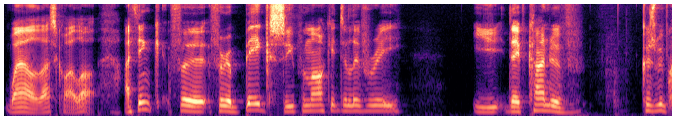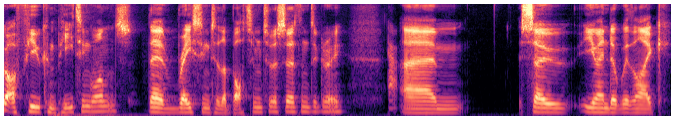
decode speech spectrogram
well, that's quite a lot. I think for for a big supermarket delivery, you, they've kind of because we've got a few competing ones. They're racing to the bottom to a certain degree. Yeah. Um, so you end up with like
